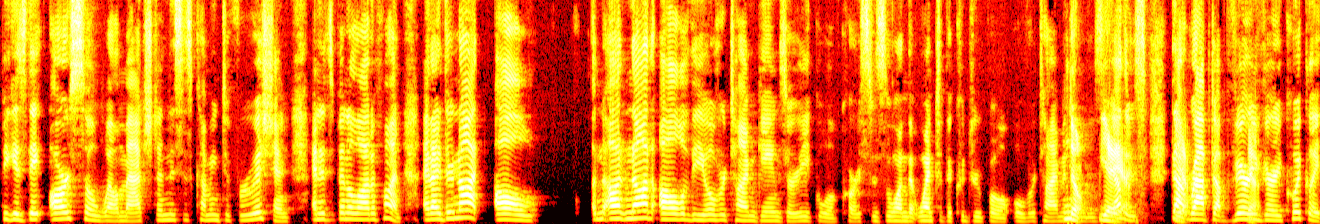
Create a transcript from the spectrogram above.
Because they are so well matched and this is coming to fruition. And it's been a lot of fun. And I, they're not all not, not all of the overtime games are equal, of course. There's the one that went to the quadruple overtime, and No, yeah, the yeah, others that yeah, wrapped up very, yeah. very quickly.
